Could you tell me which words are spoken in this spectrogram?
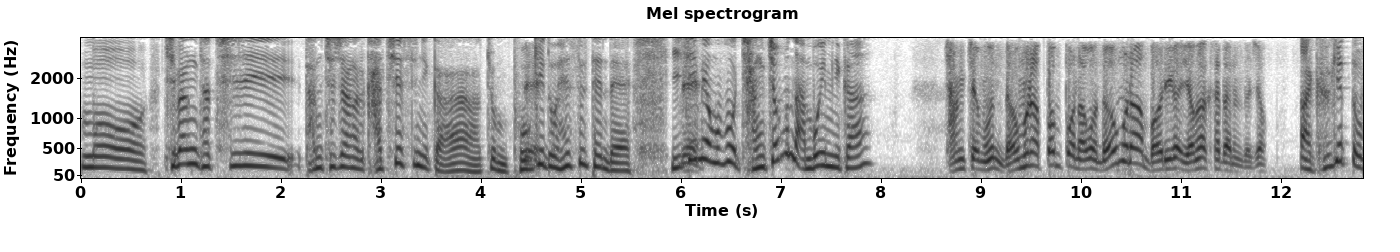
뭐 지방자치단체장을 같이 했으니까 좀 보기도 네. 했을 텐데 이재명 네. 후보 장점은 안 보입니까? 장점은 너무나 뻔뻔하고 너무나 머리가 영악하다는 거죠. 아, 그게 또,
